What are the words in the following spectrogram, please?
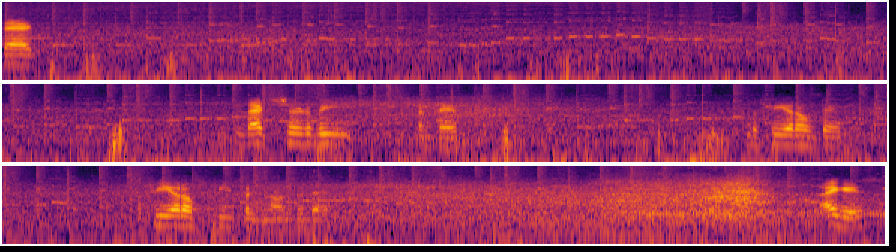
That that should be a death. The fear of death. The fear of people not the death. I guess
